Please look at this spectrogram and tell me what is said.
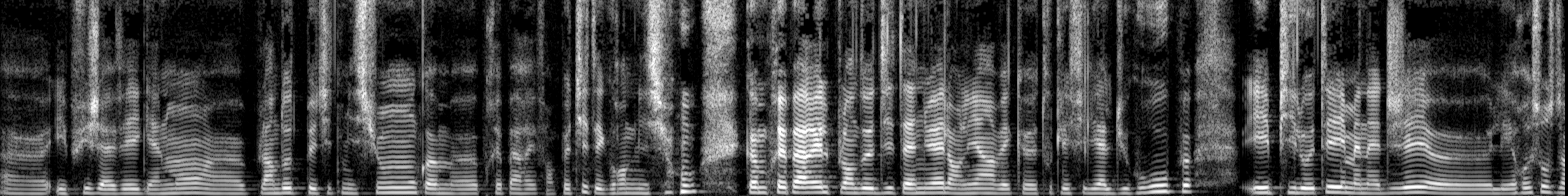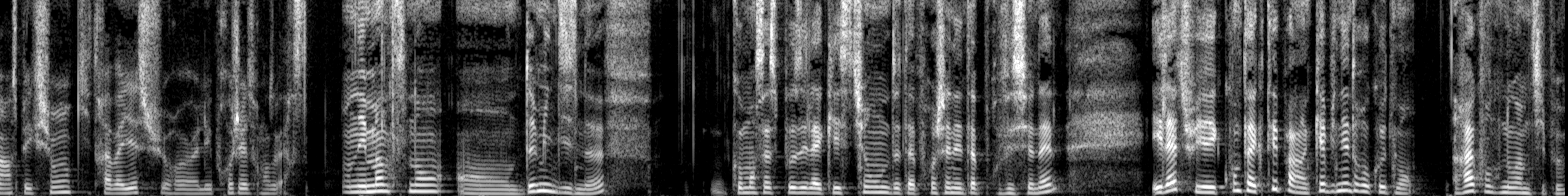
Euh, et puis j'avais également euh, plein d'autres petites missions, comme euh, préparer, enfin petites et grandes missions, comme préparer le plan d'audit annuel en lien avec toutes les filiales du groupe, et piloter et manager les ressources de l'inspection qui travaillaient sur les projets transverses. On est maintenant en 2019, commence à se poser la question de ta prochaine étape professionnelle, et là tu es contacté par un cabinet de recrutement. Raconte-nous un petit peu.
